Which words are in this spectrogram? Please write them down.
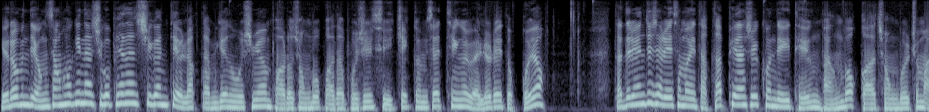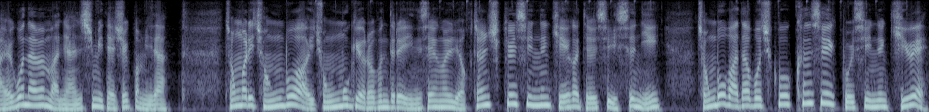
여러분들 영상 확인하시고 편한 시간대 연락 남겨놓으시면 바로 정보 받아보실 수 있게끔 세팅을 완료를 해뒀고요. 다들 현재 자리에서 많이 답답해 하실 건데 이 대응 방법과 정보를 좀 알고 나면 많이 안심이 되실 겁니다. 정말 이 정보와 이 종목이 여러분들의 인생을 역전시킬 수 있는 기회가 될 수 있으니 정보 받아보시고 큰 수익 볼 수 있는 기회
